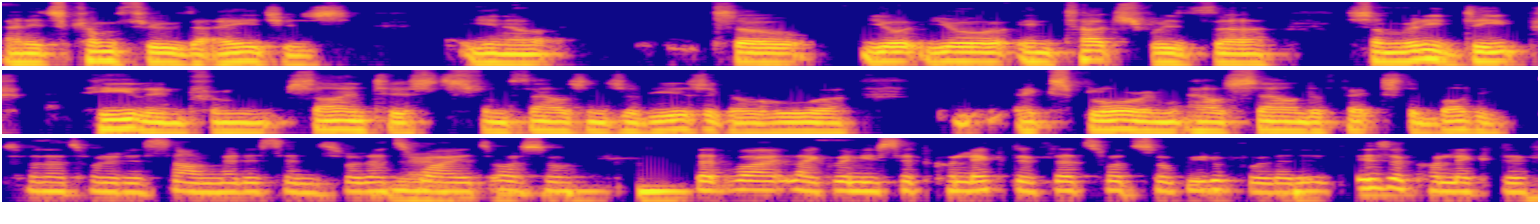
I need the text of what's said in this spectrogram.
and it's come through the ages. You know, so you're you're in touch with uh, some really deep healing from scientists from thousands of years ago who are exploring how sound affects the body. So that's what it is, sound medicine. So that's yeah. why it's also that why like when you said collective, that's what's so beautiful that it is a collective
